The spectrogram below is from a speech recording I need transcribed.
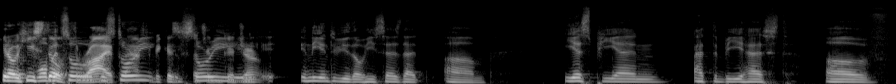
you know, he Well, still so thrived the story because he's story such a good in- in, the interview though he says that um, ESPN at the behest of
